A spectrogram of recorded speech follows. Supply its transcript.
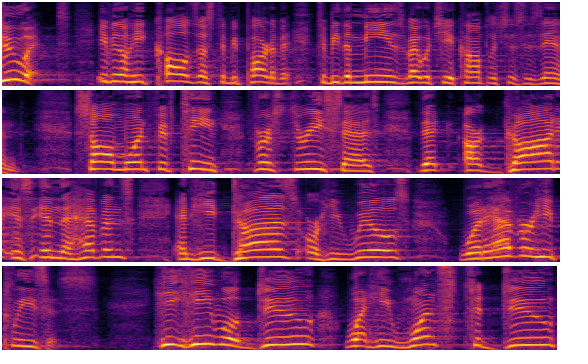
do it, even though he calls us to be part of it, to be the means by which he accomplishes his end. Psalm 115, verse 3 says that our God is in the heavens and he does or he wills whatever he pleases. He, he will do what he wants to do.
